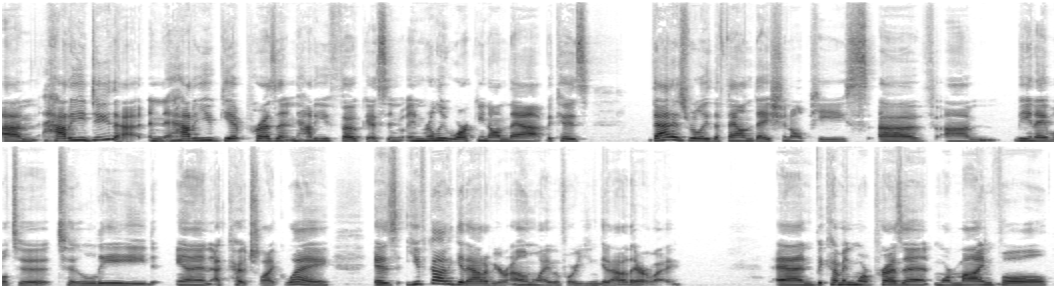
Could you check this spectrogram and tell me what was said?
Um, how do you do that? And how do you get present and how do you focus and, and really working on that? Because that is really the foundational piece of um, being able to to lead in a coach like way is you've got to get out of your own way before you can get out of their way. And becoming more present more mindful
